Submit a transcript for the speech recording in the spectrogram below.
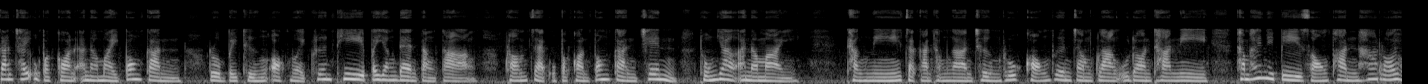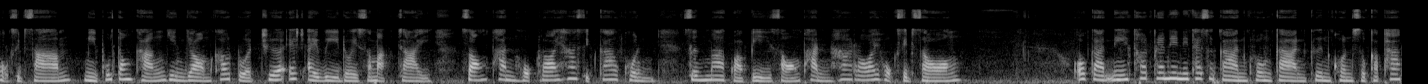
การใช้อุปกรณ์อนามัยป้องกัน รวมไปถึงออกหน่วยเคลื่อนที่ไปยังแดนต่างๆ พร้อมแจกอุปกรณ์ป้องกัน เช่นถุงยางอนามัย ทั้งนี้จากการทำงานเชิงรุกของเรือนจำกลางอุดรธานีทำให้ในปี 2563 มีผู้ต้องขังยินยอมเข้าตรวจเชื้อ HIV โดยสมัครใจ 2,659 คน ซึ่งมากกว่าปี 2562 โอกาสนี้ทอดพระเนตรนิทรรศการโครงการคืนคนสุขภาพ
